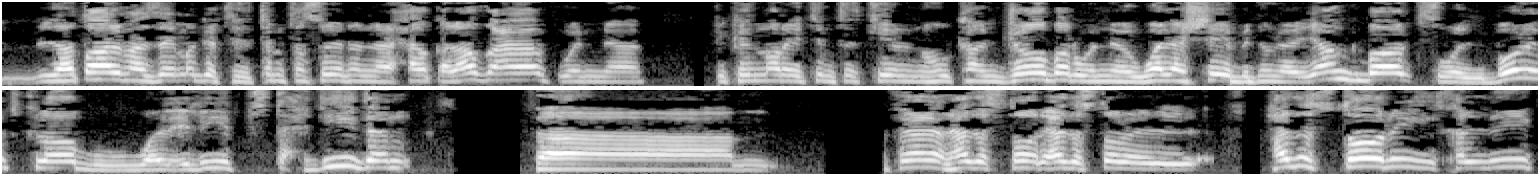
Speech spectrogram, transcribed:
لطالما زي ما قلت يتم تصوير إن الحلقة الاضعف وإن في كل مرة يتم تذكير إنه هو كان jobber وإنه ولا شيء بدون ال Young Bucks وال Bullet Club وال Elite تحديدا. ف فعلا هذا story هذا story هذا story يخليك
